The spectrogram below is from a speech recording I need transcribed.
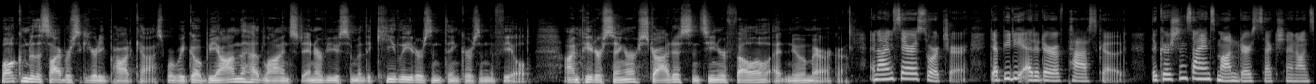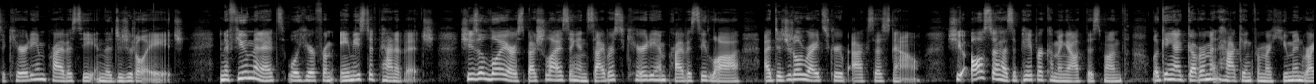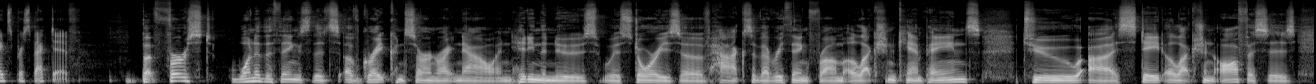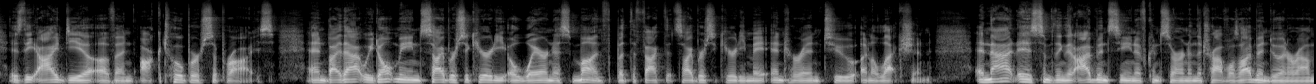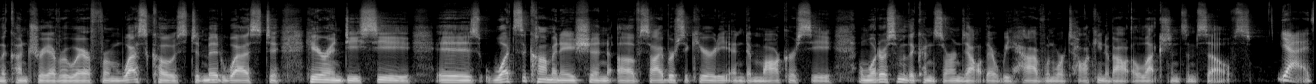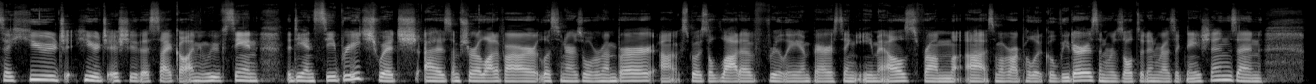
Welcome to the Cybersecurity Podcast, where we go beyond the headlines to interview some of the key leaders and thinkers in the field. I'm Peter Singer, strategist and senior fellow at New America. And I'm Sara Sorcher, deputy editor of Passcode, the Christian Science Monitor section on security and privacy in the digital age. In a few minutes, we'll hear from Amie Stepanovich. She's a lawyer specializing in cybersecurity and privacy law at digital rights group Access Now. She also has a paper coming out this month looking at government hacking from a human rights perspective. But first, one of the things that's of great concern right now and hitting the news with stories of hacks of everything from election campaigns to uh, state election offices is the idea of an October surprise. And by that, we don't mean Cybersecurity Awareness Month, but the fact that cybersecurity may enter into an election. And that is something that I've been seeing of concern in the travels I've been doing around the country, everywhere from West Coast to Midwest to here in DC, is what's the combination of cybersecurity and democracy, and what are some of the concerns out there we have when we're talking about elections themselves? Yeah, it's a huge, huge issue this cycle. I mean, we've seen the DNC breach, which, as I'm sure a lot of our listeners will remember, uh, exposed a lot of really embarrassing emails from uh, some of our political leaders and resulted in resignations. And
